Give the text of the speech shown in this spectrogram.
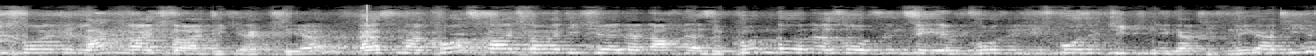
Ich wollte langreichweitig erklären. Erstmal kurzreichweitig wäre nach einer Sekunde oder so sind sie eben positiv, positiv, negativ, negativ.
